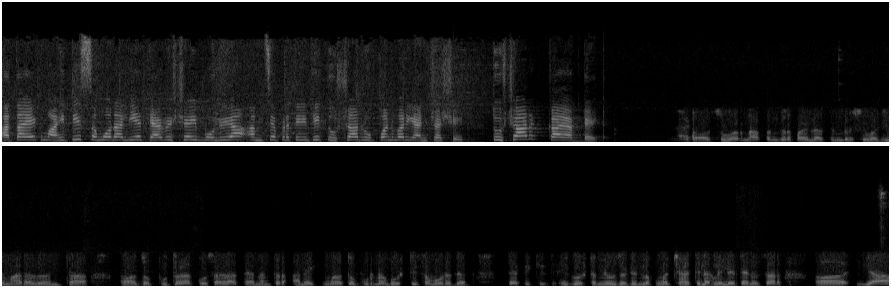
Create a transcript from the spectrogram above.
आता एक माहिती समोर आली आहे त्याविषयी बोलूया. आमचे प्रतिनिधी तुषार रुपनवर यांच्याशी. तुषार काय अपडेट? सुवर्ण आपण जर पाहिलं असेल तर शिवाजी महाराजांचा जो पुतळा कोसळला त्यानंतर अनेक महत्त्वपूर्ण गोष्टी समोर येतात. त्यापैकीच एक गोष्ट न्यूज एटीन लोकमत चाहती लागलेली आहे. त्यानुसार या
